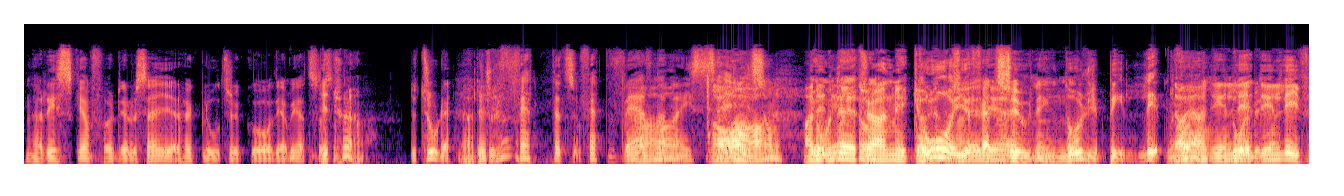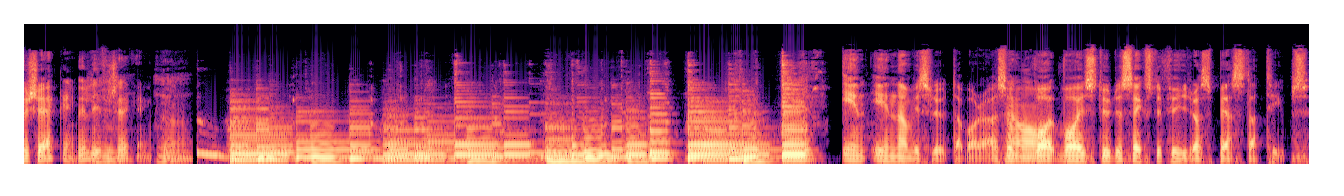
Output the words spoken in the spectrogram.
den här risken för det du säger, högt blodtryck och diabetes. och Det sånt tror jag. Du tror det? Ja, det du tror tror fettet, fettvävnaderna i sig Ja. som... Ja, jo, det, tror jag Mikael Då är ju Det- det- fettsugning, då är det ju billigt. Ja, ja, det är en, li, det det är en livförsäkring. Det är en livförsäkring. Innan vi slutar bara. Alltså, Ja. vad, vad är Studio 64s bästa tips?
